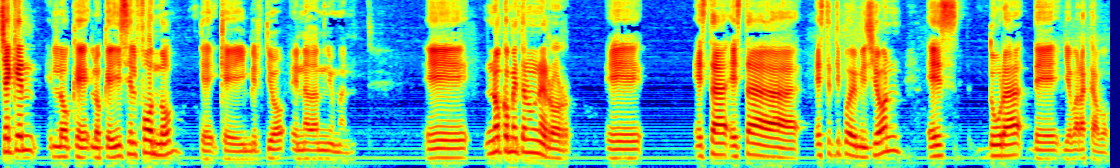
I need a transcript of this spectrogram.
chequen lo que, lo que dice el fondo que, invirtió en Adam Newman. Eh, no cometan un error. Eh, esta, este tipo de emisión es dura de llevar a cabo.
